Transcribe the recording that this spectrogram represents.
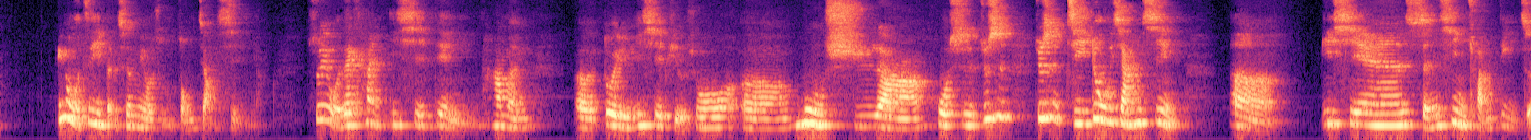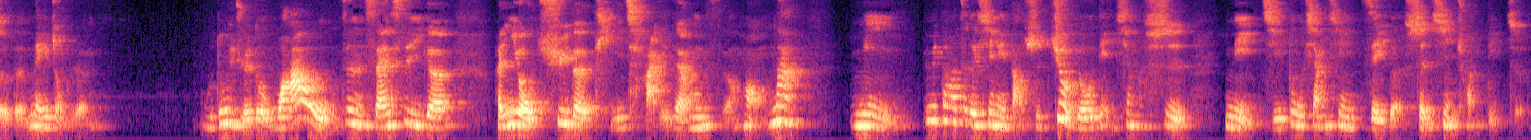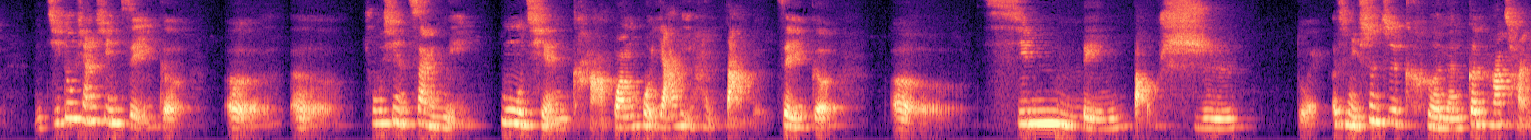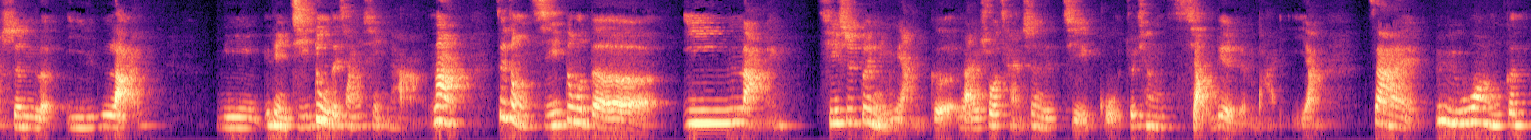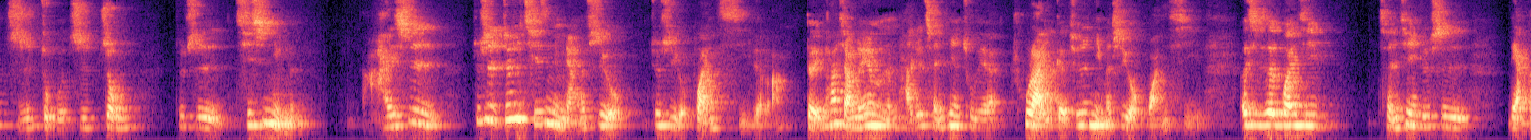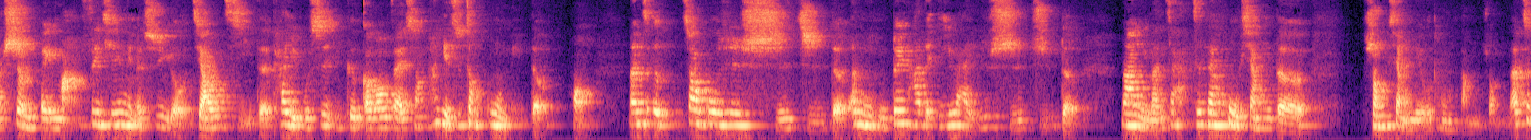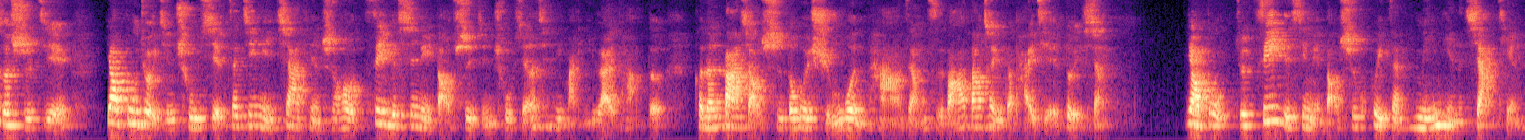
因为我自己本身没有什么宗教信仰，所以我在看一些电影，他们呃对于一些比如说呃牧师啊，或是就是就是极度相信呃一些神性传递者的那种人，我都会觉得哇哦，真的实在是一个很有趣的题材这样子哈。那你？遇到这个心灵导师，就有点像是你极度相信这个神性传递者，你极度相信这一个呃呃出现在你目前卡关或压力很大的这一个呃心灵导师，对，而且你甚至可能跟他产生了依赖，你有点极度的相信他，那这种极度的依赖。其实对你们两个来说产生的结果，就像小恋人牌一样，在欲望跟执着之中，就是其实你们还是就是就是其实你们两个是有就是有关系的啦。对他小恋人牌就呈现出来出来一个，就是你们是有关系，而且这个关系呈现就是两个圣杯嘛，所以其实你们是有交集的。他也不是一个高高在上，他也是照顾你的哦。那这个照顾是实质的，那你你对他的依赖也是实质的，那你们在正在互相的双向流通当中，那这个时节要不就已经出现在今年夏天的时候，这个心理导师已经出现，而且你蛮依赖他的，可能大小事都会询问他，这样子把他当成一个排解对象，要不就这个心理导师会在明年的夏天，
